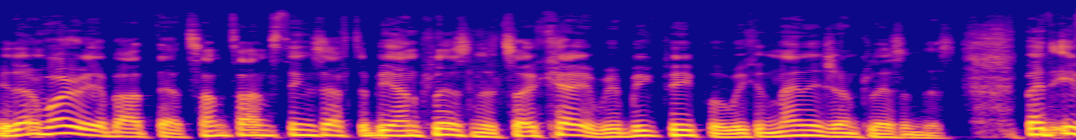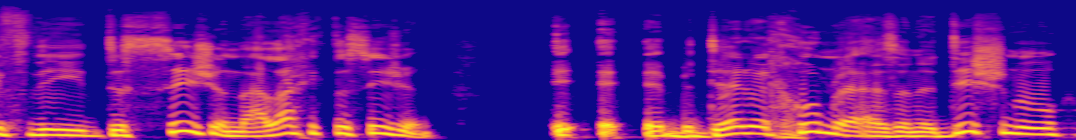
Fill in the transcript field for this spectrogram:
We don't worry about that. Sometimes things have to be unpleasant. It's okay. We're big people. We can manage unpleasantness. But if the decision, the halachic decision, it, it, as an additional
